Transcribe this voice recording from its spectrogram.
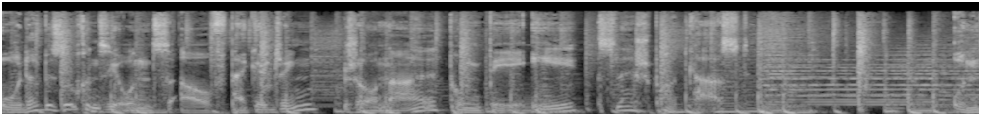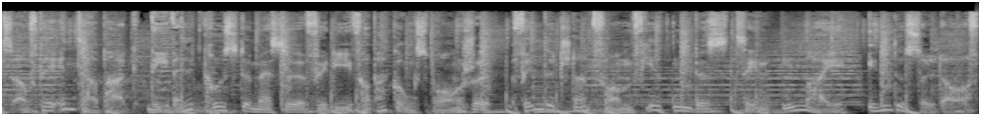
Oder besuchen Sie uns auf packagingjournal.de slash podcast. Und auf der Interpack, die weltgrößte Messe für die Verpackungsbranche, findet statt vom 4. bis 10. Mai in Düsseldorf.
